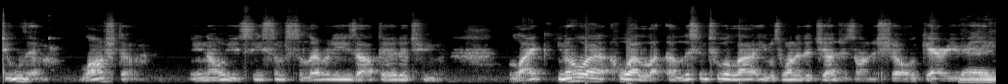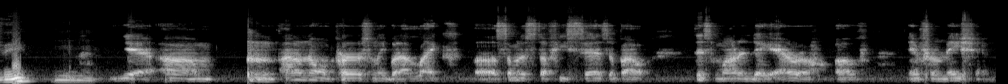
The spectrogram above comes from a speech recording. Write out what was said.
do them, launch them. You know, you see some celebrities out there that you like. You know who I who I, I listen to a lot. He was one of the judges on the show, Gary, Gary Vee. V. Mm-hmm. Yeah, um, I don't know him personally, but I like uh, some of the stuff he says about this modern day era of information.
